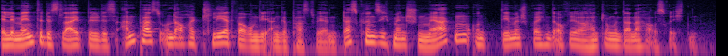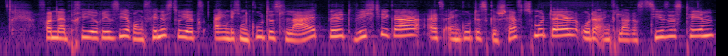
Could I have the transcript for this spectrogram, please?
Elemente des Leitbildes anpasst und auch erklärt, warum die angepasst werden. Das können sich Menschen merken und dementsprechend auch ihre Handlungen danach ausrichten. Von der Priorisierung, findest du jetzt eigentlich ein gutes Leitbild wichtiger als ein gutes Geschäftsmodell oder ein klares Zielsystem?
